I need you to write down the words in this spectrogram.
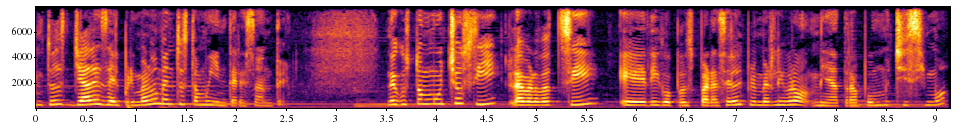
Entonces ya desde el primer momento está muy interesante. Me gustó mucho, sí, la verdad sí. Eh, digo, pues para hacer el primer libro me atrapó muchísimo.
